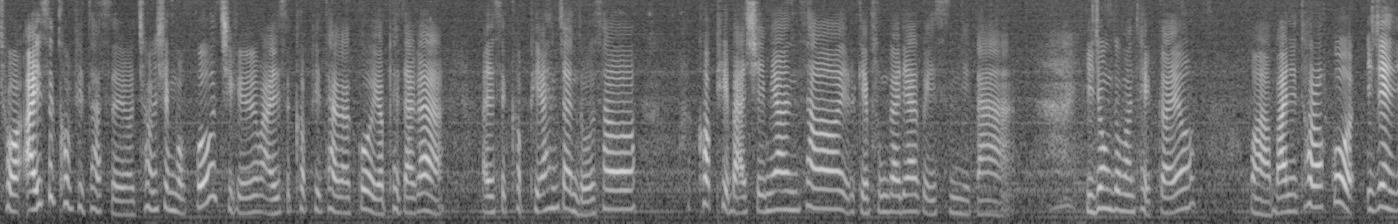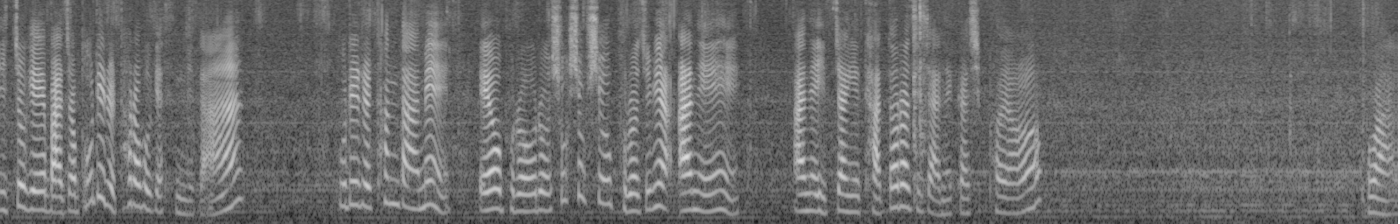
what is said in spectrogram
저 아이스 커피 탔어요. 점심 먹고 지금 아이스 커피 타갖고 옆에다가 아이스 커피 한 잔 넣어서 커피 마시면서 이렇게 분갈이 하고 있습니다. 이 정도면 될까요? 와, 많이 털었고, 이제 이쪽에 마저 뿌리를 털어보겠습니다. 뿌리를 턴 다음에 에어 브로우로 슉슉슉 불어주면 안에, 안에 입장이 다 떨어지지 않을까 싶어요. 와,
